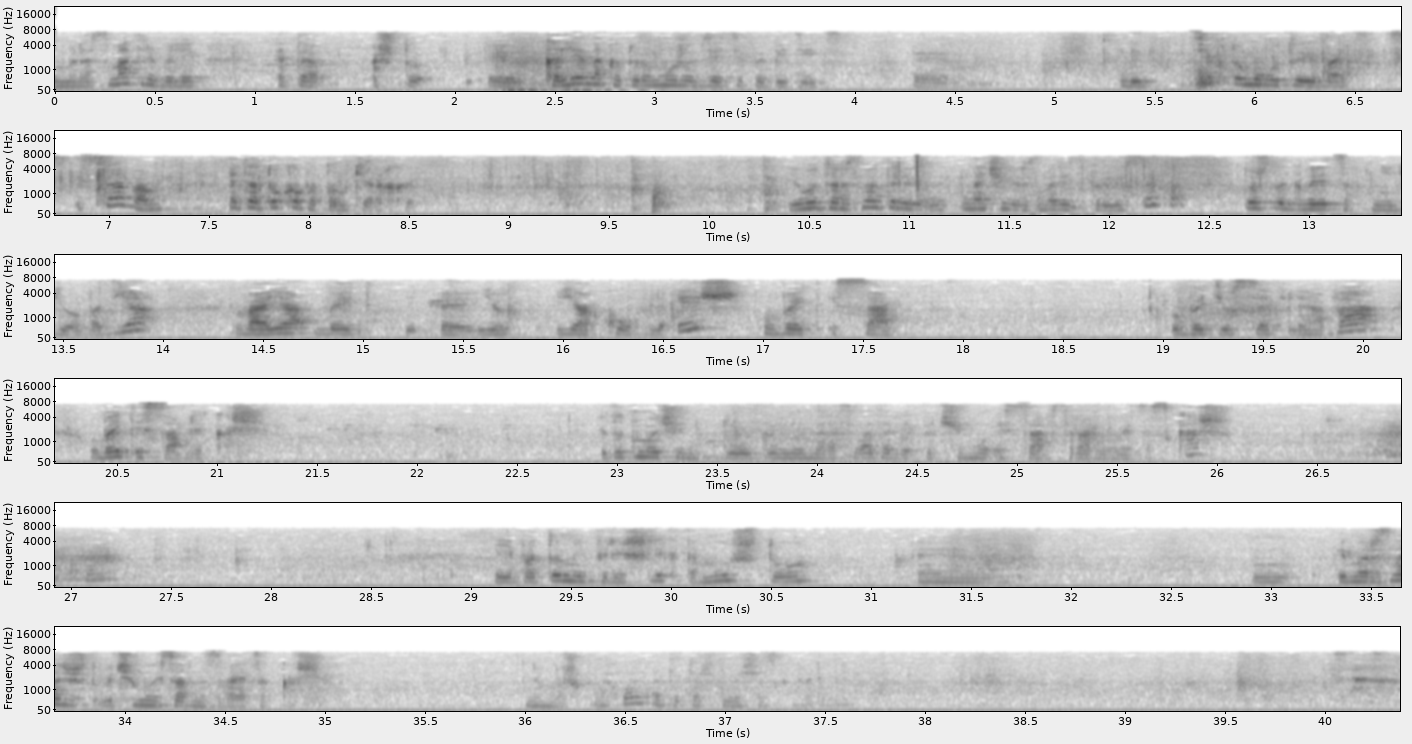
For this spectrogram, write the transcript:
что мы рассматривали, это что э, колено, которое может взять и победить, э, или те, кто могут воевать с Исавом, это только потомки Рахель. И вот рассматривали, начали рассмотреть про Юсефа, то, что говорится в книге Овадья, Вая бейт э, Яков леэш, у бейт Исав, у бейт Юсеф леава, у бейт Исав лекаш. И тут мы очень долго именно рассматривали, почему Исав сравнивается с Каш. И потом мы перешли к тому, что э, и мы рассмотрели, что почему Исав называется Каш. Немножко нахон, это то, что мы сейчас говорили.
